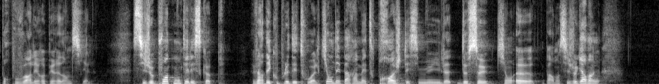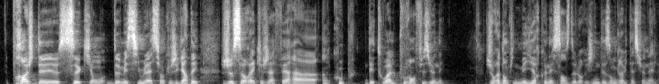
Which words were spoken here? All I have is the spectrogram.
pour pouvoir les repérer dans le ciel. Si je pointe mon télescope vers des couples d'étoiles qui ont des paramètres proches de ceux qui ont... Euh, pardon, si je garde un, proche de ceux qui ont de mes simulations que j'ai gardées, je saurai que j'ai affaire à un couple d'étoiles pouvant fusionner. J'aurai donc une meilleure connaissance de l'origine des ondes gravitationnelles.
